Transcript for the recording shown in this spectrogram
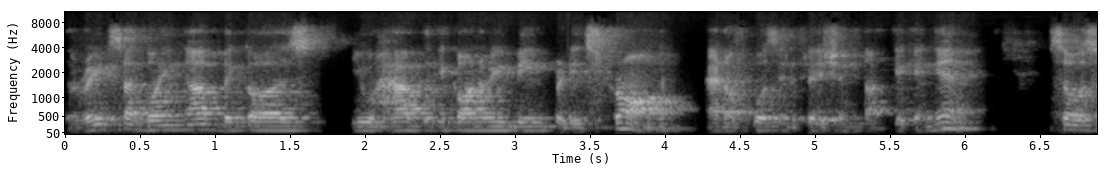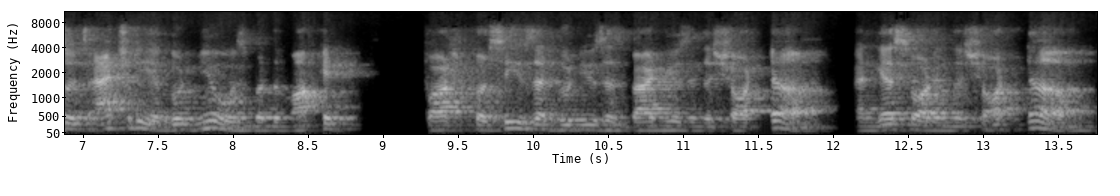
The rates are going up because you have the economy being pretty strong, and of course, inflation kicking in. So, so it's actually a good news, but the market perceives that good news as bad news in the short term. And guess what? In the short term,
